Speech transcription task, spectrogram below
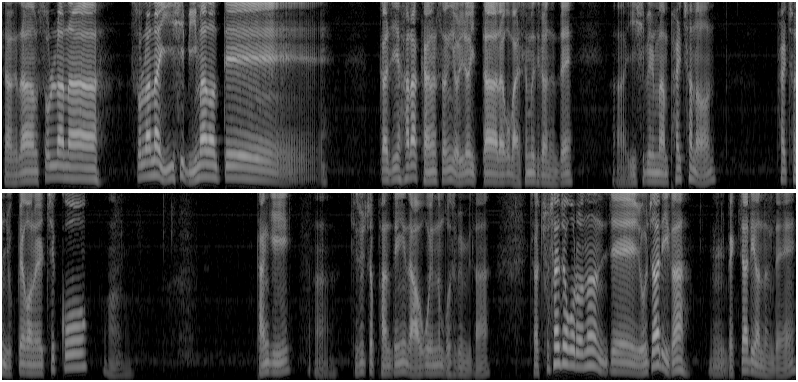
자, 그 다음 솔라나, 솔라나 22만 원대까지 하락 가능성이 열려 있다라고 말씀을 드렸는데, 아, 21만 8천 원, 8,600원을 찍고, 어, 단기, 어, 기술적 반등이 나오고 있는 모습입니다. 자, 추세적으로는 이제 요 자리가 음, 맥자리였는데,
